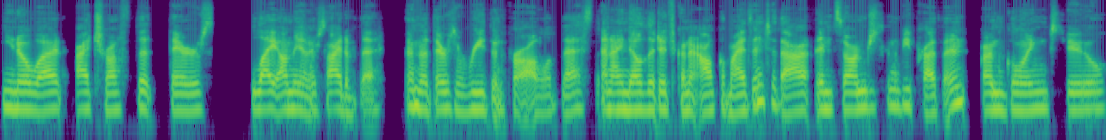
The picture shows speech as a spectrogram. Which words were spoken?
you know what? I trust that there's light on the other side of this and that there's a reason for all of this. And I know that it's going to alchemize into that. And so I'm just going to be present. I'm going to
